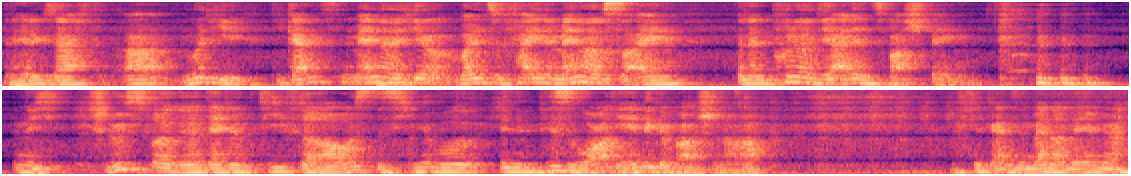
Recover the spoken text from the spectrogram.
dann hätte ich gesagt, ah, Mutti, die ganzen Männer hier wollen so feine Männer sein und dann pullern die alle ins Waschbecken. und ich schlussfolgere deduktiv daraus, dass ich mir wohl in dem Pissoir die Hände gewaschen habe. Die ganzen Männer nehmen mir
